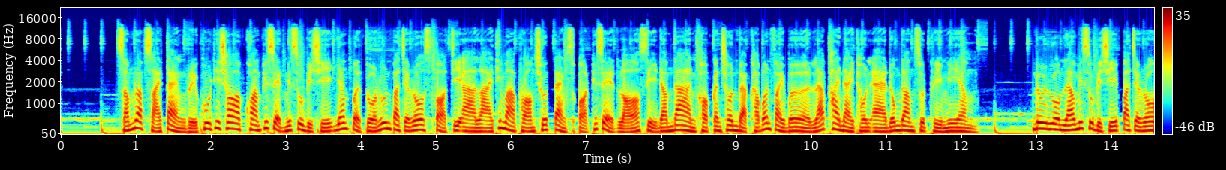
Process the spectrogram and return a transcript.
ต สำหรับสายแต่งหรือผู้ที่ชอบความพิเศษ Mitsubishi ยังเปิดตัวรุ่น Pajero Sport GR Line ที่มาพร้อมชุดแต่งสปอร์ตพิเศษล้อสีดำด้านขอบกันชนแบบคาร์บอนไฟเบอร์ และภายในโทนแอร์ดงดำสุดพรีเมียม โดยรวมแล้ว Mitsubishi Pajero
